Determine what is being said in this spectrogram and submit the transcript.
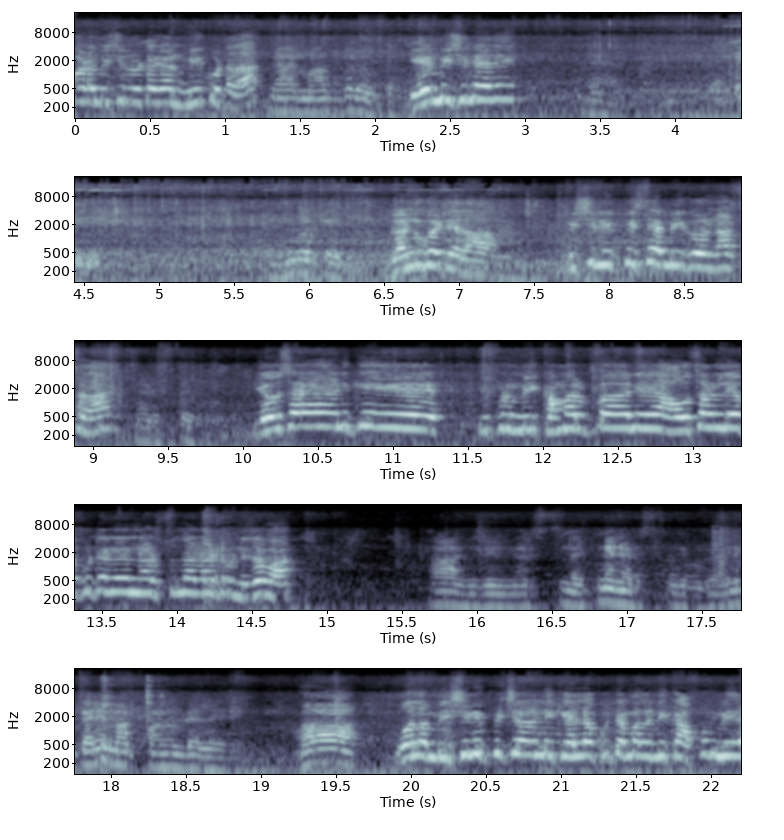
కూడా మిషన్ ఉంటాయి కానీ మీకు ఉంటుందా ఏ మిషన్ అది గన్ను కొట్టేదా. మిషన్ ఇప్పిస్తే మీకు నడుస్తుందా? వ్యవసాయానికి ఇప్పుడు మీ కమ్మర్ పని అవసరం లేకుండానే నడుస్తుందని అంటారు నిజమా? ఇది నడుస్తుంది. అట్నే నడుస్తుంది ఇప్పుడు. అందుకని మాకు పని ఉండలేదు. ఆ, వాళ్ళ మిషన్ ఇప్పించిన నీకు వెళ్ళకుంటే మళ్ళీ నీకు అప్పు మీద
